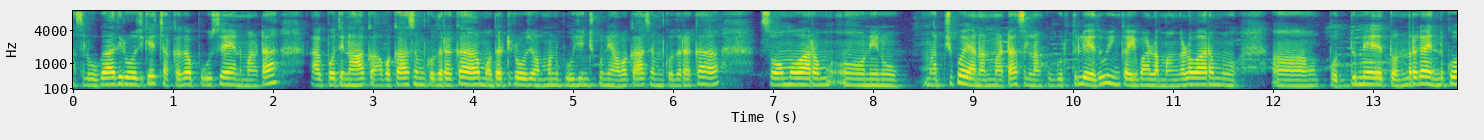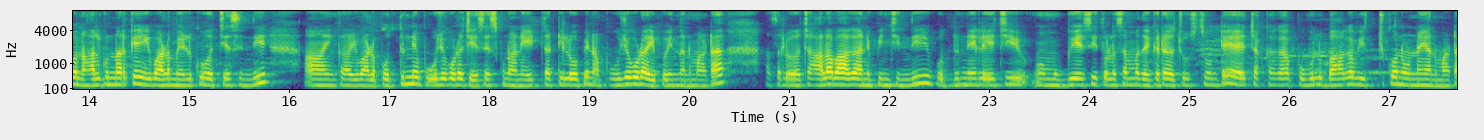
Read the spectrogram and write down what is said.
అసలు ఉగాది రోజుకే చక్కగా పూసాయన్నమాట. కాకపోతే నాకు అవకాశం కుదరక మొదటి రోజు అమ్మను పూజించుకునే అవకాశం కుదరక సోమవారం నేను మర్చిపోయాను అనమాట అసలు నాకు గుర్తులేదు. ఇంకా ఇవాళ మంగళవారం పొద్దున్నే తొందరగా ఎందుకో నాలుగున్నరకే ఇవాళ మెలకు వచ్చేసింది. ఇంకా ఇవాళ పొద్దున్నే పూజ కూడా చేసేసుకున్నాను. ఎయిట్ థర్టీ లోపే నా పూజ కూడా అయిపోయిందనమాట అసలు చాలా బాగా అనిపించింది. పొద్దున్నే లేచి ముగ్గేసి తులసమ్మ దగ్గర చూస్తుంటే చక్కగా పువ్వులు బాగా విచ్చుకొని ఉన్నాయన్నమాట.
